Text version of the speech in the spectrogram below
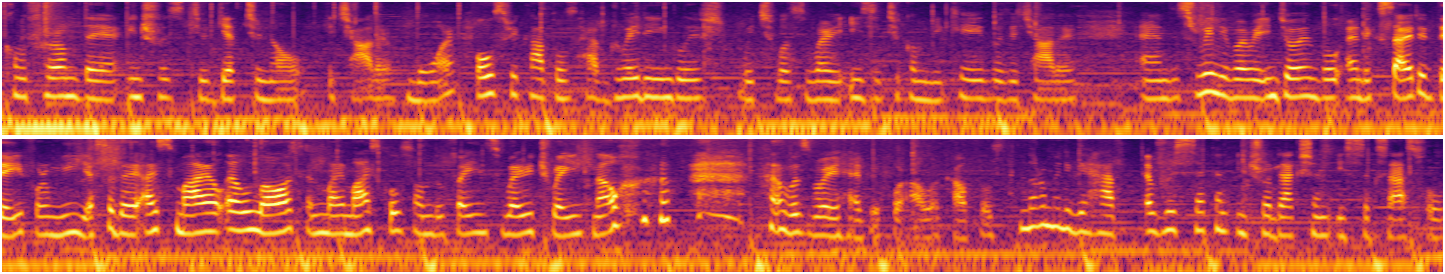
confirmed their interest to get to know each other more. All three couples have great English, which was very easy to communicate with each other and it's really very enjoyable and excited day for me. Yesterday I smile a lot and my muscles on the face very trained now. I was very happy for our couples. Normally we have every second introduction is successful,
